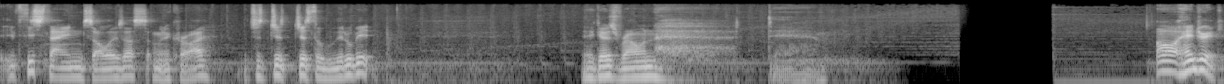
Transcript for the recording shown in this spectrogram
If this Thane solos us, I'm gonna cry. Just just just a little bit. There goes Rowan. Damn. Oh, Hendrik.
